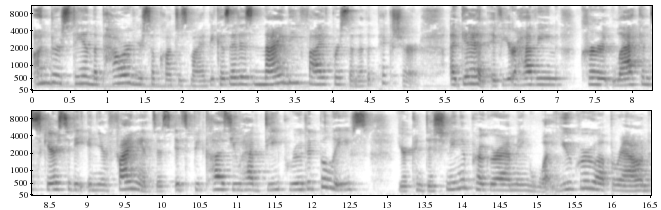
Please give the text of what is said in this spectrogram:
understand the power of your subconscious mind because it is 95% of the picture. Again, if you're having current lack and scarcity in your finances, it's because you have deep rooted beliefs, your conditioning and programming, what you grew up around,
